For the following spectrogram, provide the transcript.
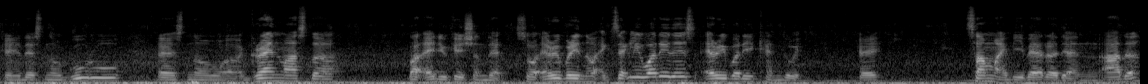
Okay there's no guru there's no uh, grandmaster but education there. So everybody know exactly what it is everybody can do it. Okay? Some might be better than other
